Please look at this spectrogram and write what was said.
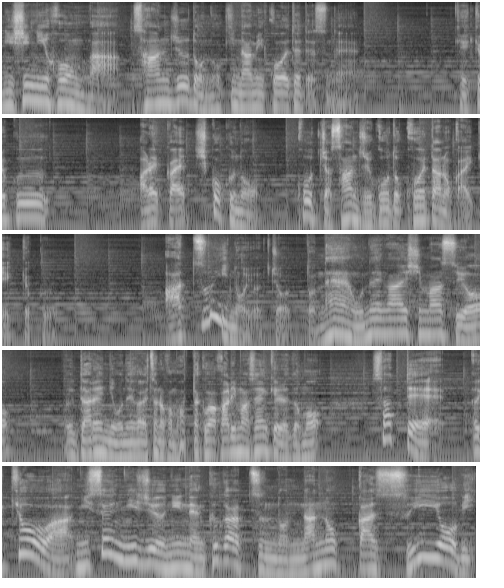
西日本が30度軒並み超えてですね。結局あれかい？四国の高知は35度超えたのかい結局。暑いのよちょっとね。お願いしますよ。誰にお願いしたのか全く分かりませんけれども。さて今日は2022年9月の7日水曜日。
